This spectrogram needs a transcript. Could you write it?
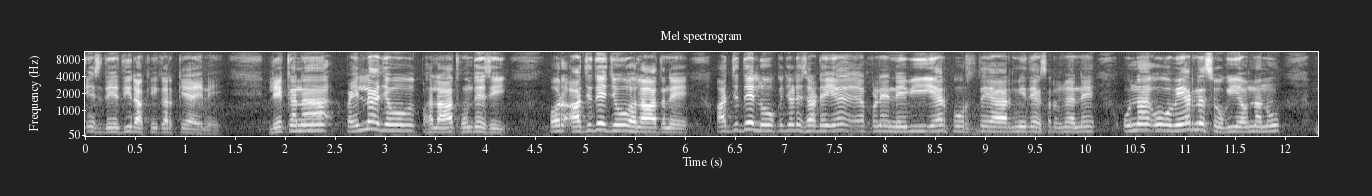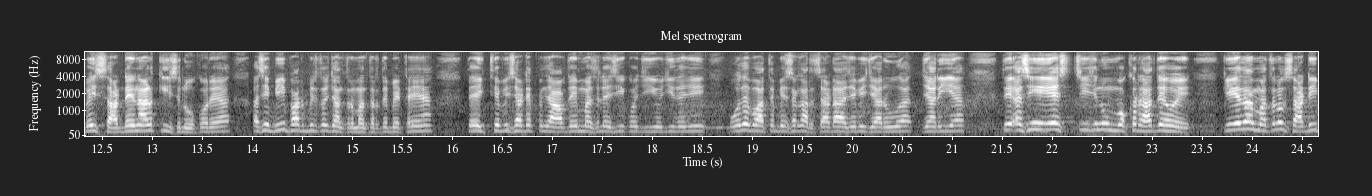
ਇਸ ਦੇਸ਼ ਦੀ ਰਾਖੀ ਕਰਕੇ ਆਏ ਨੇ। ਲੇਕਿਨ ਪਹਿਲਾਂ ਜੋ ਹਾਲਾਤ ਹੁੰਦੇ ਸੀ, ਔਰ ਅੱਜ ਦੇ ਜੋ ਹਾਲਾਤ ਨੇ ਅੱਜ ਦੇ ਲੋਕ ਜਿਹੜੇ ਸਾਡੇ, ਇਹ ਆਪਣੇ ਨੇਵੀ 에ਅਰ ਫੋਰਸ ਤੇ ਆਰਮੀ ਦੇ ਸਰਵਿਸਮੈਨ ਨੇ, ਉਹਨਾਂ ਉਹ ਅਵੇਅਰਨੈਸ ਹੋ ਗਈ ਆ ਉਹਨਾਂ ਨੂੰ ਬਈ ਸਾਡੇ ਨਾਲ ਕੀ ਸਲੂਕ ਹੋ ਰਿਹਾ। ਅਸੀਂ 20 ਫਰਵਰੀ ਤੋਂ ਜੰਤਰ ਮੰਤਰ ਤੇ ਬੈਠੇ ਆ ਤੇ ਇੱਥੇ ਵੀ ਸਾਡੇ ਪੰਜਾਬ ਦੇ ਮਸਲੇ ਸੀ, ਕੋਈ ਜੀਓ ਜੀ ਦੇ ਜੀ, ਉਹਦੇ ਵਾਸਤੇ ਵੀ ਸੰਘਰਸ਼ ਸਾਡਾ ਅਜੇ ਵੀ ਜਾਰੂ ਆ, ਜਾਰੀ ਆ। ਤੇ ਅਸੀਂ ਇਸ ਚੀਜ਼ ਨੂੰ ਮੁੱਖ ਰੱਖਦੇ ਹੋਏ ਕਿ ਇਹਦਾ ਮਤਲਬ ਸਾਡੀ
